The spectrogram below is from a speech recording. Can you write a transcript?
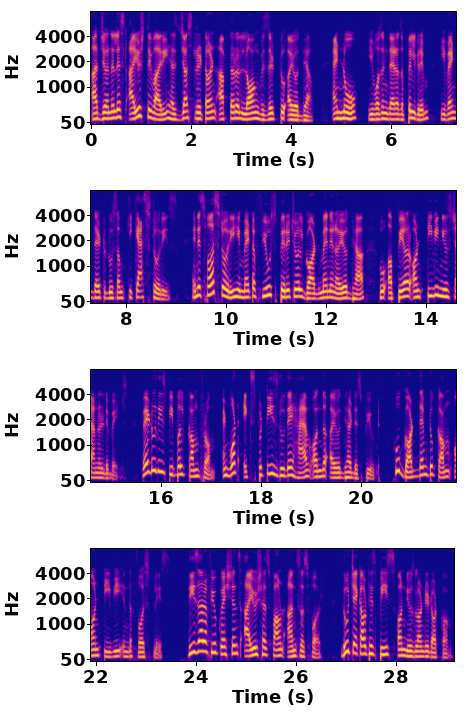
Our journalist Ayush Tiwari has just returned after a long visit to Ayodhya. And no, he wasn't there as a pilgrim, he went there to do some kick ass stories. In his first story, he met a few spiritual godmen in Ayodhya who appear on TV news channel debates. Where do these people come from and what expertise do they have on the Ayodhya dispute? Who got them to come on TV in the first place? These are a few questions Ayush has found answers for. Do check out his piece on newslaundry.com.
